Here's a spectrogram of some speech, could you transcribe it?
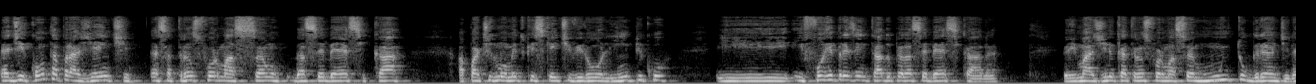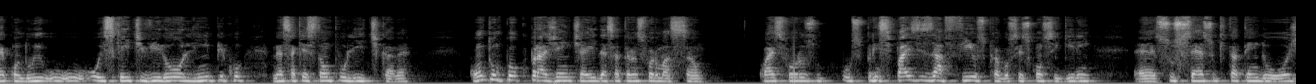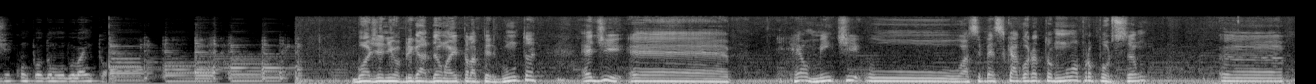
Ed, conta pra gente essa transformação da CBSK a partir do momento que o skate virou olímpico e, e foi representado pela CBSK, né? Eu imagino que a transformação é muito grande, né? Quando o, o, o skate virou olímpico nessa questão política, né? Conta um pouco pra gente aí dessa transformação quais foram os, os principais desafios para vocês conseguirem é, sucesso que está tendo hoje com todo mundo lá em Tóquio. Boa, Geninho, obrigadão aí pela pergunta. Ed, é, realmente o, a CBSK agora tomou uma proporção uh,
